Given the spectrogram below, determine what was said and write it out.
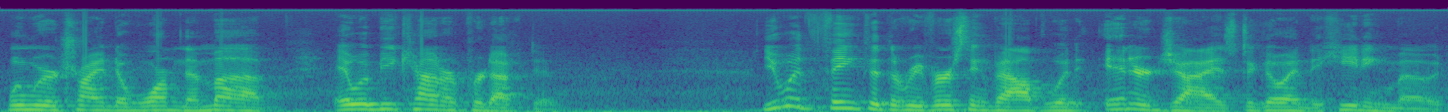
when we were trying to warm them up, it would be counterproductive. You would think that the reversing valve would energize to go into heating mode,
